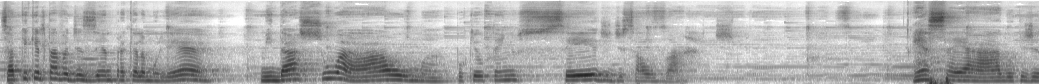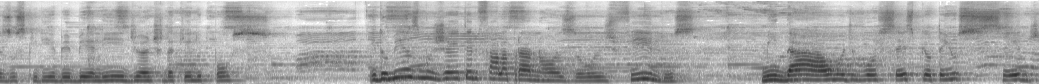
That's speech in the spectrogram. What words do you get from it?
Sabe o que ele estava dizendo para aquela mulher? Me dá a sua alma, porque eu tenho sede de salvar. Essa é a água que Jesus queria beber ali diante daquele poço. E do mesmo jeito ele fala para nós hoje, filhos, me dá a alma de vocês porque eu tenho sede.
